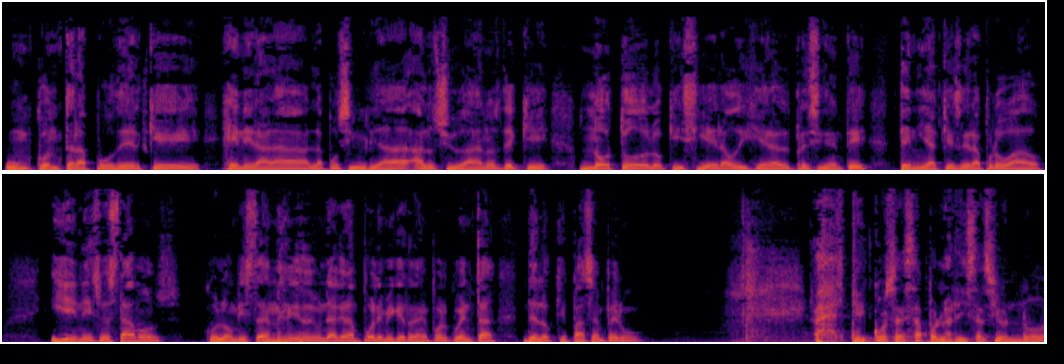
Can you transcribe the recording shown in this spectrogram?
un contrapoder que generara la posibilidad a los ciudadanos de que no todo lo que hiciera o dijera el presidente tenía que ser aprobado. Y en eso estamos. Colombia está en medio de una gran polémica también por cuenta de lo que pasa en Perú. Ay, qué cosa esa polarización, ¿no?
